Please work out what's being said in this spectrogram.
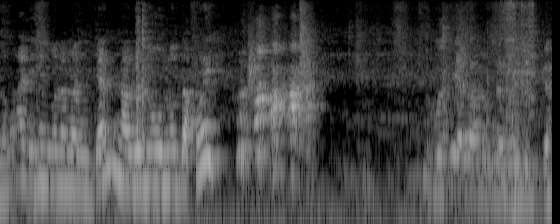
Gusto naman, mo naman dyan. Nalulunod ako eh. Buti alam nalulog ka.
